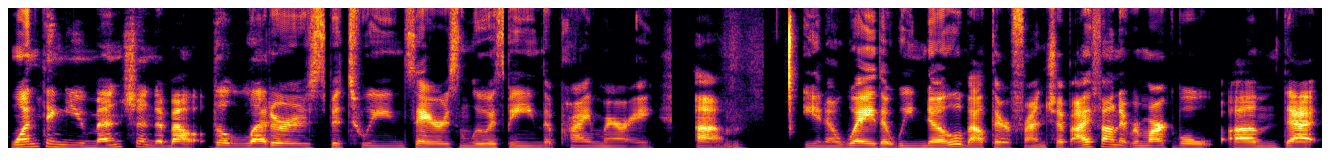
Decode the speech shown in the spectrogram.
one thing you mentioned about the letters between Sayers and Lewis being the primary, um, you know, way that we know about their friendship. I found it remarkable um, that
